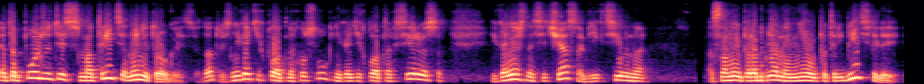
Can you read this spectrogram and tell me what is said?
это пользуйтесь, смотрите, но не трогайте. Да? То есть никаких платных услуг, никаких платных сервисов. И, конечно, сейчас объективно основные проблемы не у потребителей,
